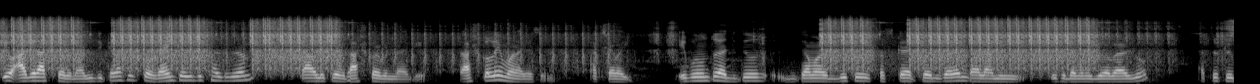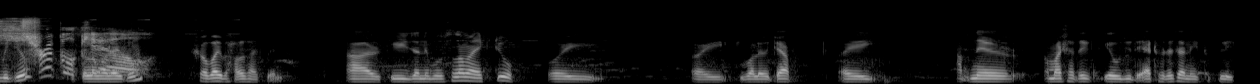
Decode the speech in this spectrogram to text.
কেউ আগে রাশ করবে না। যদি ক্লাসে কেউ র্যাঙ্কে যদি খেলতে যান তাহলে কেউ রাশ করবেন না আগে। রাশ করলেই মারা গেছেন। আচ্ছা ভাই এই পর্যন্ত আর দ্বিতীয় যদি আমার দুশো সাবস্ক্রাইব করে দিতে পারেন তাহলে আমি দুশো টাকা কীভাবে আসব? এত একটু ভিডিও আসসালামু আলাইকুম। সবাই ভালো থাকবেন। আর কি জানি বলছিলাম আর একটু ওই ওই কি বলে ওইটা? ওই আপনার আমার সাথে কেউ যদি অ্যাড হতে চান, একটু প্লিজ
